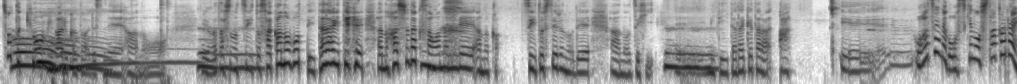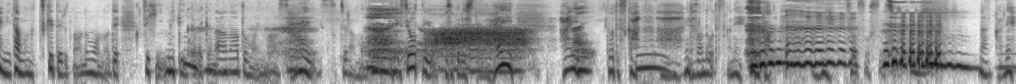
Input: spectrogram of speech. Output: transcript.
ちょっと興味がある方はですねあの、えー私のツイート遡っていただいて「あのハッシュタグさわなみで」あのかツイートしてるのであのぜひ、えー見ていただけたらあえーお熱いのがお好きの下ぐらいに多分つけてると思うのでぜひ見ていただけたらなと思います。はい、そちらもいいですよという補足でした。はい、はい、はいどうですか？うんあー皆さんどうですかね？なんか、ねそうそうそうそう。なんかね、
